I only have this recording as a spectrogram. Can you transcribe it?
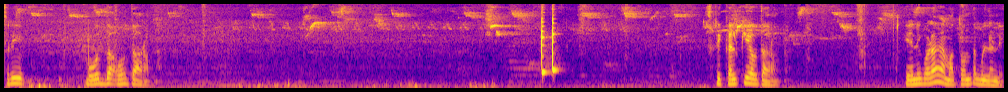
శ్రీ బౌద్ధ అవతారం. శ్రీ కల్కి అవతారం. ఇవన్నీ కూడా మొత్తం అంతా గుళ్ళండి.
